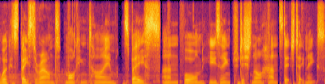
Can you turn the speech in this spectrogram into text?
work is based around marking time, space, and form using traditional hand stitch techniques.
